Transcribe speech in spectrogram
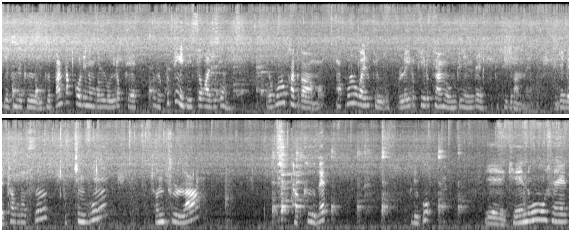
이게 근데 그, 그 반딱거리는 걸로 이렇게, 이렇게 코팅이 돼 있어가지고, 이 홀로 카드가 막, 막 홀로가 이렇게, 원래 이렇게 이렇게 하면 움직이는데, 그렇게 되지가 않네요. 이제 메타그로스, 북침붕, 전툴라, 다크벳, 그리고, 예, 게노세크트,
